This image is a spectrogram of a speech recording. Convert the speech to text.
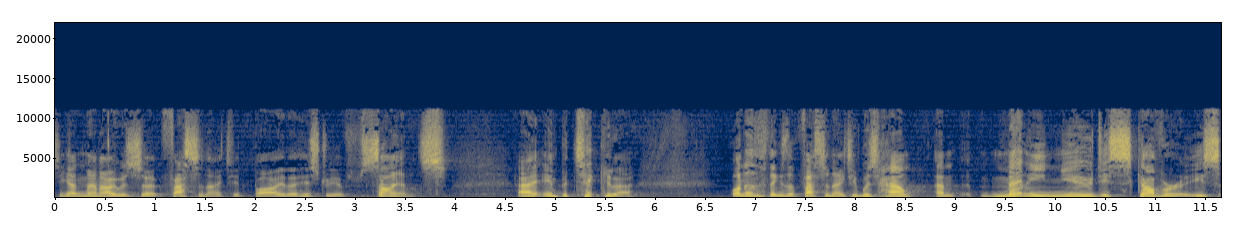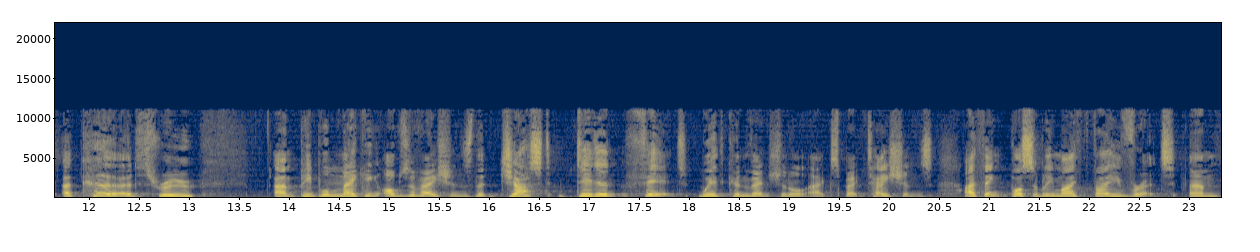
As a young man, I was uh, fascinated by the history of science. Uh, in particular, one of the things that fascinated was how um, many new discoveries occurred through um, people making observations that just didn't fit with conventional expectations. I think possibly my favourite um,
